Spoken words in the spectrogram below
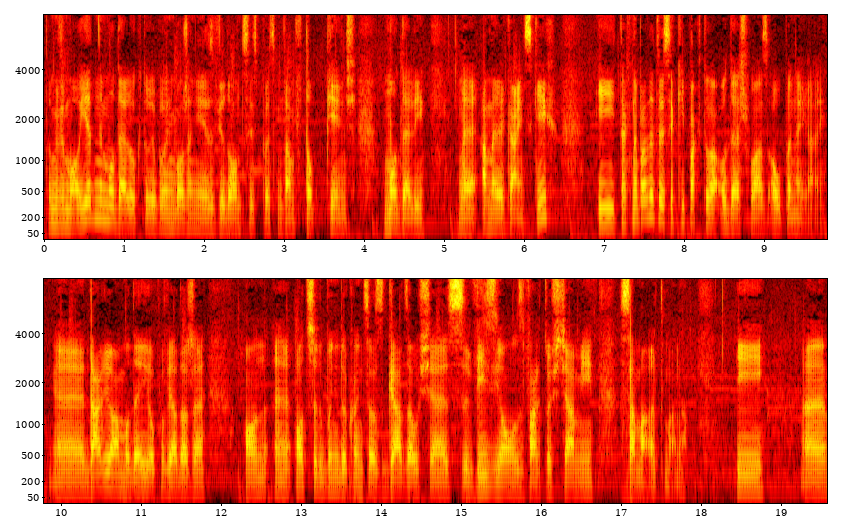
to mówimy o jednym modelu, który broń Boże nie jest wiodący, jest powiedzmy tam w top 5 modeli e, amerykańskich. I tak naprawdę to jest ekipa, która odeszła z OpenAI. E, Dario Amodei opowiada, że on e, odszedł, bo nie do końca zgadzał się z wizją, z wartościami sama Altmana. I e,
